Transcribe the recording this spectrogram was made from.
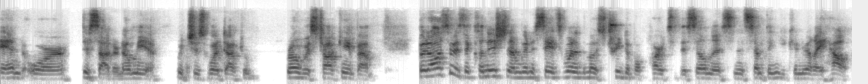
and or dysautonomia, which is what Dr. Rowe was talking about. But also as a clinician, I'm going to say it's one of the most treatable parts of this illness, and it's something you can really help.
